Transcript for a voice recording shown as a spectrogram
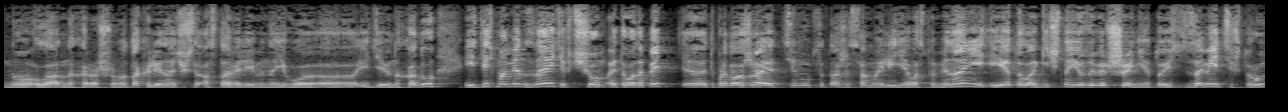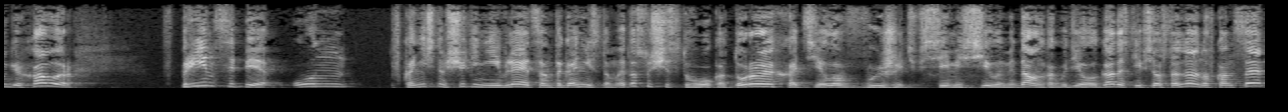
Ну ладно, хорошо. Но так или иначе оставили именно его э, идею на ходу. И здесь момент, знаете, в чем? Это вот опять, э, это продолжает тянуться та же самая линия воспоминаний, и это логичное ее завершение. То есть заметьте, что Рутгер Хауэр, в принципе, он в конечном счете не является антагонистом. Это существо, которое хотело выжить всеми силами. Да, он как бы делал гадости и все остальное, но в конце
